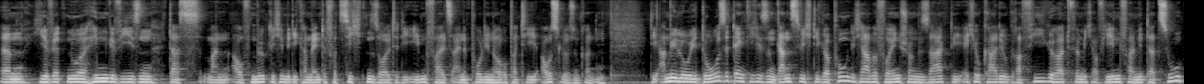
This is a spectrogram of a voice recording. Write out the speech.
Ähm, hier wird nur hingewiesen, dass man auf mögliche Medikamente verzichten sollte, die ebenfalls eine Polyneuropathie auslösen könnten. Die Amyloidose, denke ich, ist ein ganz wichtiger Punkt. Ich habe vorhin schon gesagt, die Echokardiographie gehört für mich auf jeden Fall mit dazu.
